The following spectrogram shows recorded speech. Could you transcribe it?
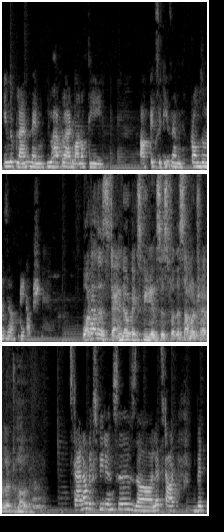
in the plan, then you have to add one of the Arctic cities, and Tromso is a great option. What are the standout experiences for the summer traveler to Norway? Standout experiences. Uh, let's start with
